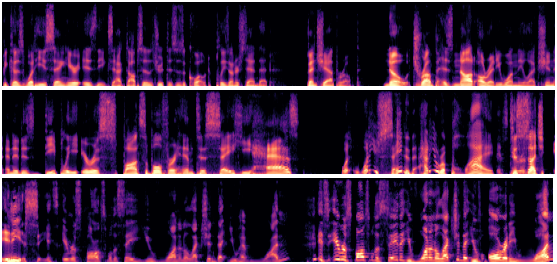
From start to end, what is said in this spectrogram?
because what he is saying here is the exact opposite of the truth. This is a quote. Please understand that. Ben Shapiro. No, Trump has not already won the election, and it is deeply irresponsible for him to say he has. What what do you say to that? How do you reply It's to irres- such idiocy? It's irresponsible to say you've won an election that you have won. It's irresponsible to say that you've won an election that you've already won.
